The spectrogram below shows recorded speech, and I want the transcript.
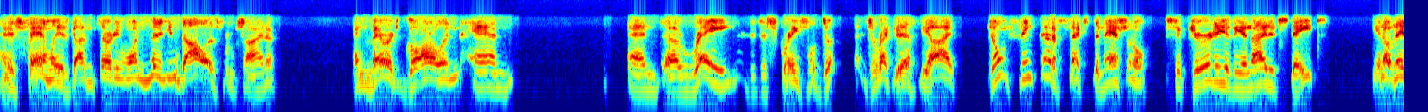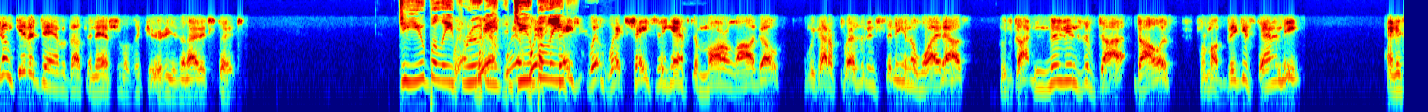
And his family has gotten $31 million from China. And Merrick Garland and and uh, Wray, the disgraceful di- director of the FBI, don't think that affects the national security of the United States. You know, they don't give a damn about the national security of the United States. Do you believe, Rudy? We're, we're, do you we're believe chasing, we're, we're, chasing after Mar-a-Lago? We got a president sitting in the White House who's gotten millions of do- dollars from our biggest enemy, and is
